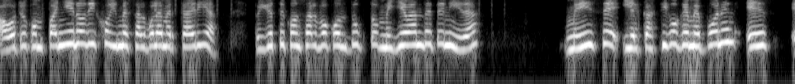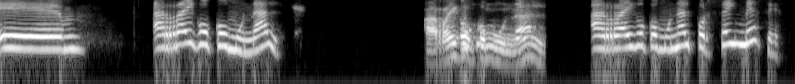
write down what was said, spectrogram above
a otro compañero dijo y me salvó la mercadería, pero yo estoy con salvoconducto, me llevan detenida, me dice, y el castigo que me ponen es eh, arraigo comunal. Arraigo comunal. Arraigo comunal por seis meses.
